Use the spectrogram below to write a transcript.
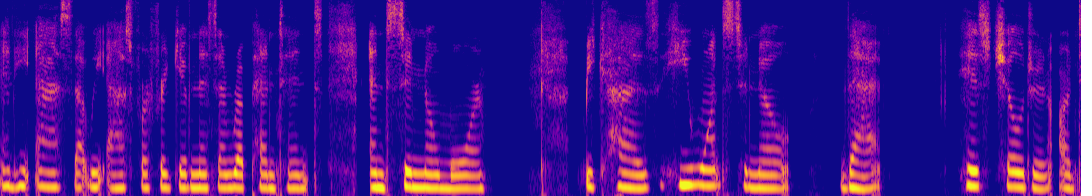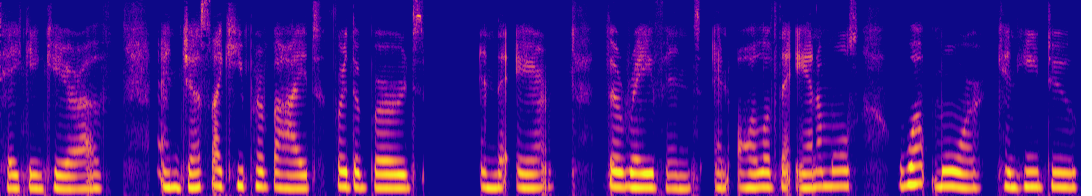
And He asks that we ask for forgiveness and repentance and sin no more. Because He wants to know that his children are taken care of. And just like he provides for the birds in the air, the ravens, and all of the animals, what more can he do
